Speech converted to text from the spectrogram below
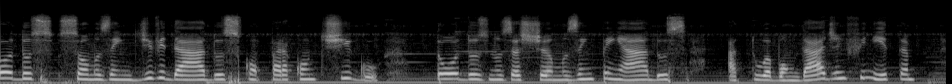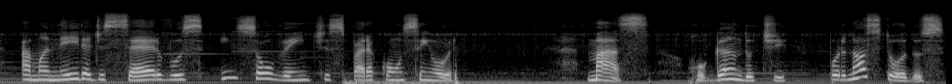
Todos somos endividados com, para contigo, todos nos achamos empenhados à tua bondade infinita, à maneira de servos insolventes para com o Senhor. Mas, rogando-te por nós todos,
